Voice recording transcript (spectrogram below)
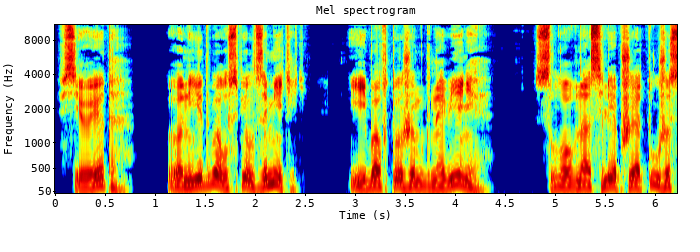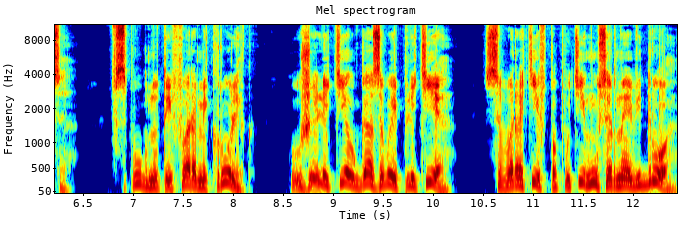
Все это он едва успел заметить, ибо в то же мгновение, словно ослепший от ужаса, вспугнутый фарами кролик уже летел к газовой плите, своротив по пути мусорное ведро.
